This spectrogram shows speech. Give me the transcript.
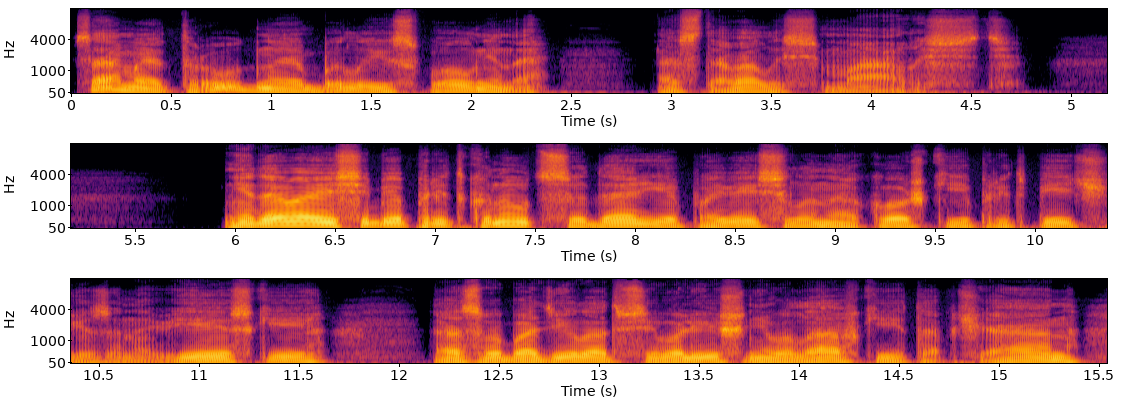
Самое трудное было исполнено, оставалась малость. Не давая себе приткнуться, Дарья повесила на окошке и предпечье занавески, освободила от всего лишнего лавки и топчан —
